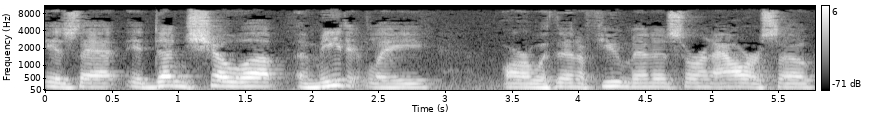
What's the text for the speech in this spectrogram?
Is that it doesn't show up immediately or within a few minutes or an hour or so.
